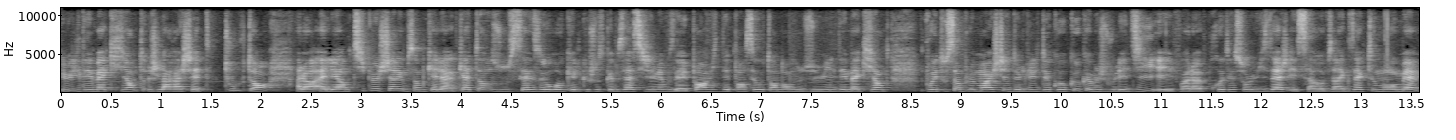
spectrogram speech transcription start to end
huile démaquillante, je la rachète tout le temps. Alors elle est un petit peu chère, il me semble qu'elle est à 14 ou 16 euros, quelque chose comme ça. Si jamais vous n'avez pas envie de dépenser autant dans une huile démaquillante, vous pouvez tout simplement acheter de l'huile de coco comme je vous l'ai dit et voilà, frotter sur le visage et ça revient exactement au même.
